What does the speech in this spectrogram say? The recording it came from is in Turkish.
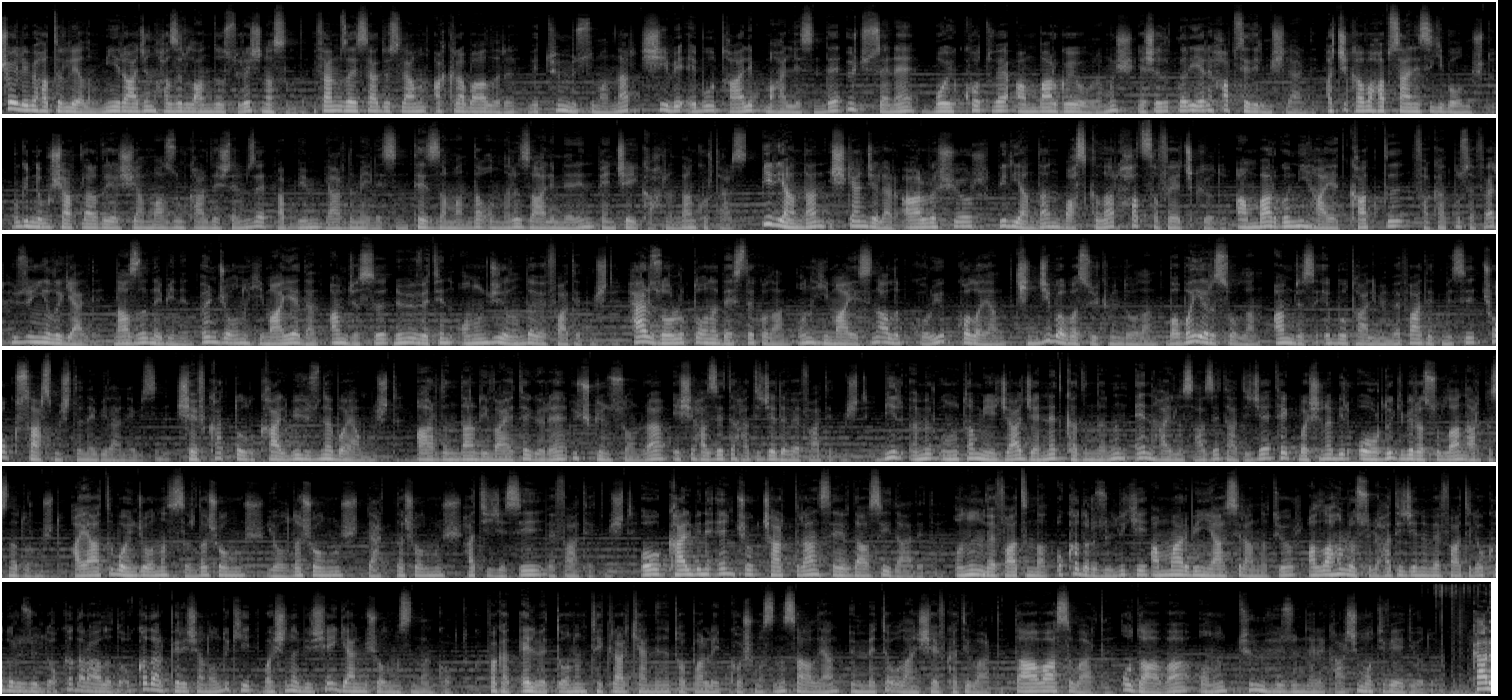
Şöyle bir hatırlayalım. Miracın hazırlandığı süreç nasıldı? Efendimiz Aleyhisselatü akrabaları ve tüm Müslümanlar Şibi Ebu Talip mahallesinde 3 sene boykot ve ambargoya uğramış, yaşadıkları yere hapsedilmişlerdi. Açık hava hapishanesi gibi olmuştu. Bugün de bu şartlarda yaşayan mazlum kardeşlerimize Rabbim yardım eylesin. Tez zamanda onları zalimlerin pençeyi kahrından kurtarsın. Bir yandan işkenceler ağırlaşıyor, bir yandan baskılar had safhaya çıkıyordu. Ambargo nihayet kalktı fakat bu sefer hüzün yılı geldi. Nazlı Nebi'nin önce onu himaye eden amcası nübüvvetin 10. yılında vefat etmişti. Her zorlukta ona destek olan, onu himayesine alıp koruyup kolayan, ikinci babası hükmünde olan, baba yarısı olan amcası Ebu Talib'in vefat etmesi çok sarsmıştı Nebiler Nebisi'ni. Şefkat dolu kalbi hüzne boyanmıştı. Ardından rivayete göre 3 gün sonra eşi Hazreti Hatice de vefat etmişti. Bir ömür unutamayacağı cennet kadınlarının en hayırlısı Hazreti Hatice tek başına bir ordu gibi Resulullah'ın arkasında durmuştu. Hayatı boyunca ona sırdaş olmuş, yoldaş olmuş, derttaş olmuş, Hatice'si vefat etmişti. O kalbini en çok çarptıran sevdasıydı adeta. Onun vefatından o kadar üzüldü ki Ammar bin Yasir anlatıyor. Allah'ın Resulü Hatice'nin vefatıyla o kadar üzüldü, o kadar ağladı, o kadar perişan oldu ki başına bir şey gelmiş olmasından korktuk. Fakat elbette onun tekrar kendini toparlayıp koşmasını sağlayan ümmete olan şefkati vardı. Davası vardı. O dava onu tüm hüzünlere karşı motive ediyordu.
